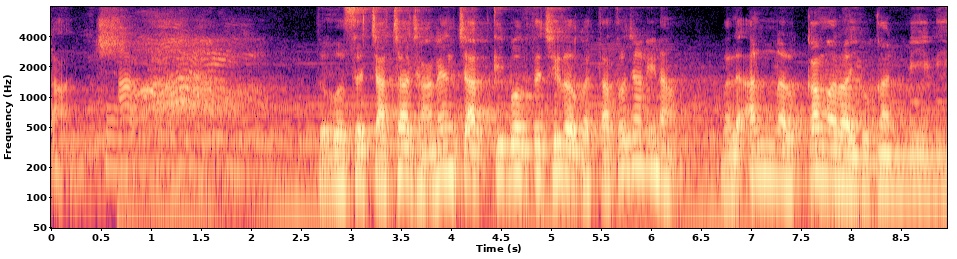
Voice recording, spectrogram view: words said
ডান্স। তো বলছে চাচা জানেন চাঁদ কি বলতেছিল? তা তো জানি না। বলে আন্নাল কামারা ইউগান্নিনি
